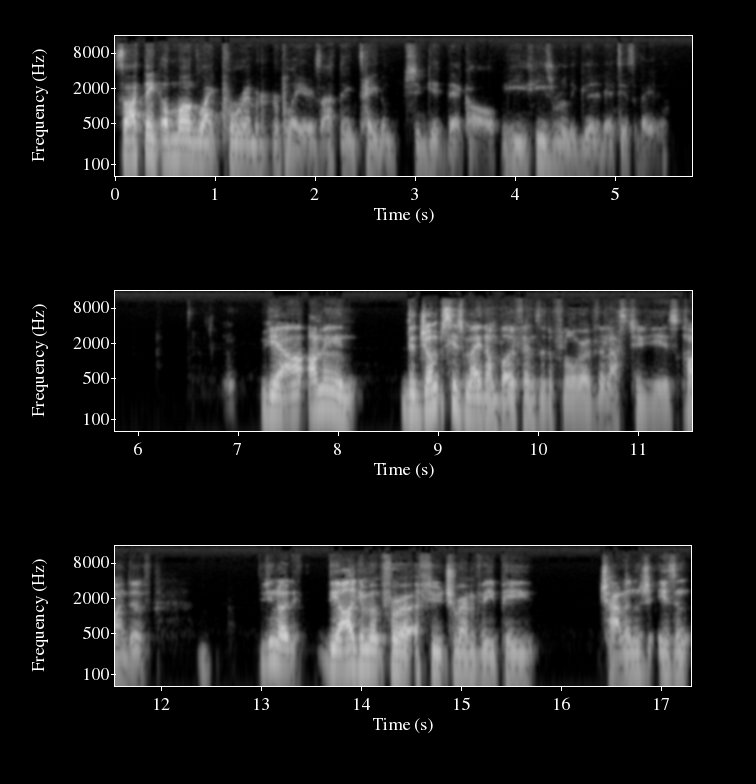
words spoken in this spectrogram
So I think among like perimeter players, I think Tatum should get that call. He's he's really good at anticipating. Yeah, I mean, the jumps he's made on both ends of the floor over the last two years kind of you know the argument for a future mvp challenge isn't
